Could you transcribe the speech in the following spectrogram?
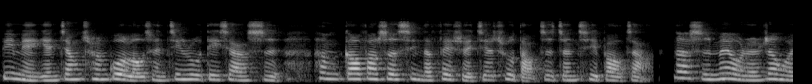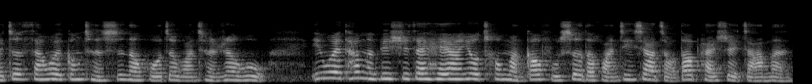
避免岩浆穿过楼层进入地下室，和高放射性的废水接触导致蒸汽爆炸。那时没有人认为这三位工程师能活着完成任务，因为他们必须在黑暗又充满高辐射的环境下找到排水闸门，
